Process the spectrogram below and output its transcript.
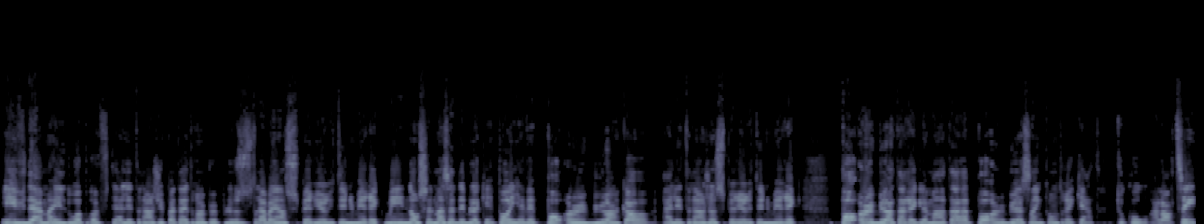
Évidemment, il doit profiter à l'étranger peut-être un peu plus du travail en supériorité numérique, mais non seulement ça débloquait pas, il y avait pas un but encore à l'étranger en supériorité numérique, pas un but en temps réglementaire, pas un but à 5 contre 4, tout court. Alors, tu sais,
